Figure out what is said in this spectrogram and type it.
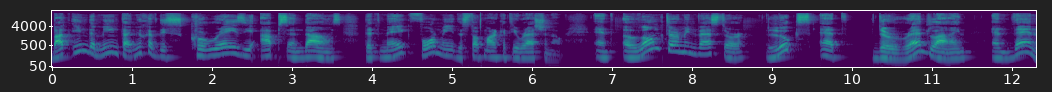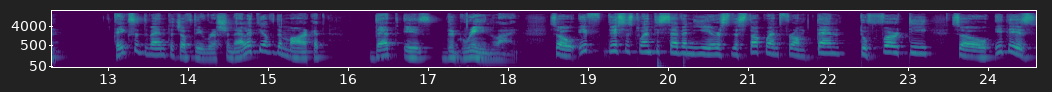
but in the meantime you have these crazy ups and downs that make for me the stock market irrational. And a long-term investor looks at the red line and then takes advantage of the irrationality of the market that is the green line. So if this is 27 years the stock went from 10 to 30 so it is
